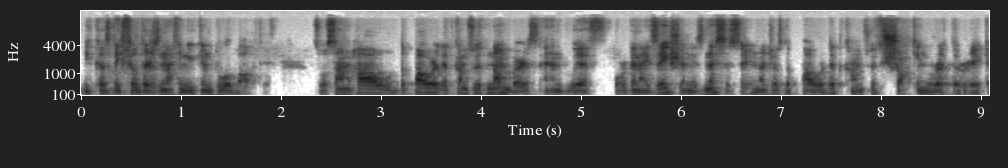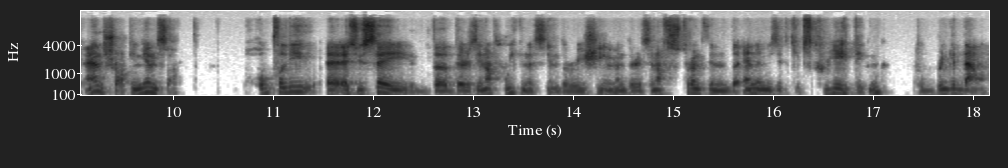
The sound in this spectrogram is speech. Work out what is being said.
because they feel there's nothing you can do about it. So somehow the power that comes with numbers and with organization is necessary, not just the power that comes with shocking rhetoric and shocking insight. Hopefully, as you say, the, there's enough weakness in the regime and there is enough strength in the enemies it keeps creating to bring it down.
